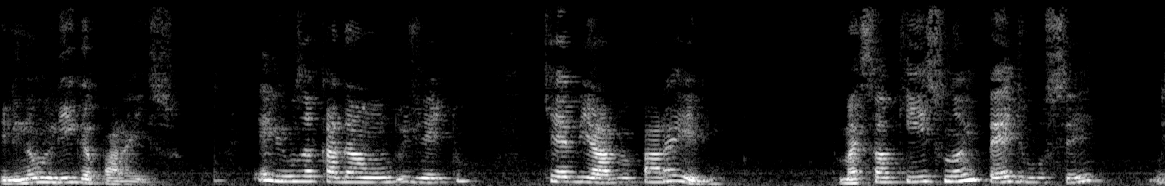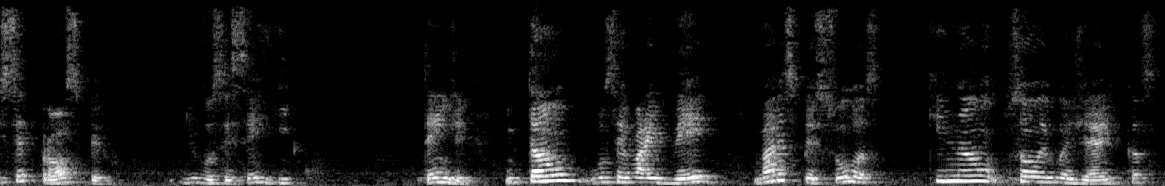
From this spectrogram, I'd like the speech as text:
Ele não liga para isso ele usa cada um do jeito que é viável para ele. Mas só que isso não impede você de ser próspero, de você ser rico. Entende? Então você vai ver várias pessoas que não são evangélicas,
